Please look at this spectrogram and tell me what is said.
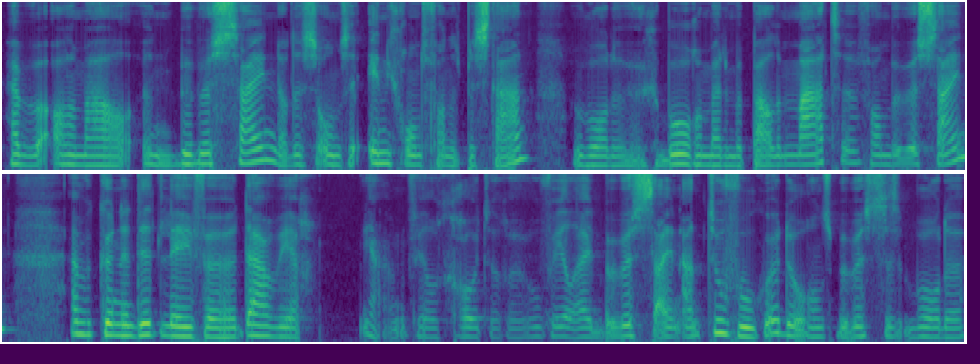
hebben we allemaal een bewustzijn. Dat is onze ingrond van het bestaan. We worden geboren met een bepaalde mate van bewustzijn. En we kunnen dit leven daar weer ja, een veel grotere hoeveelheid bewustzijn aan toevoegen door ons bewust te worden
